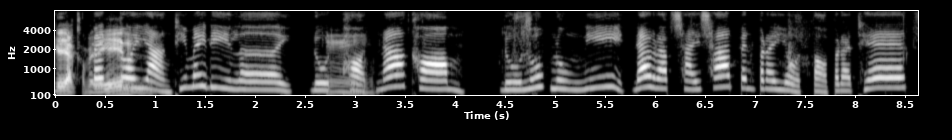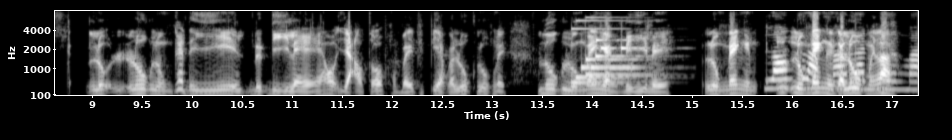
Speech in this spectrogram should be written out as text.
ก็อยากกลับไปเป็นเล่น ตัวอย่างที่ไม่ดีเลย ดูดอืม พอร์ตหน้าคอม ดูลูกลุงนี่ได้รับใช้ชาติเป็นประโยชน์ต่อประเทศ ลูกลูกลุงก็ดีดดีแล้ว อย่าเอาตัวผมไปเปรียบกับลูกลุงเลย ลูกลุงแม่งอย่างดีเลย ลุงได้เงิน ลองลุงกได้ลับเงินมากับลูกรันไหมล่ะเมืองไหม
